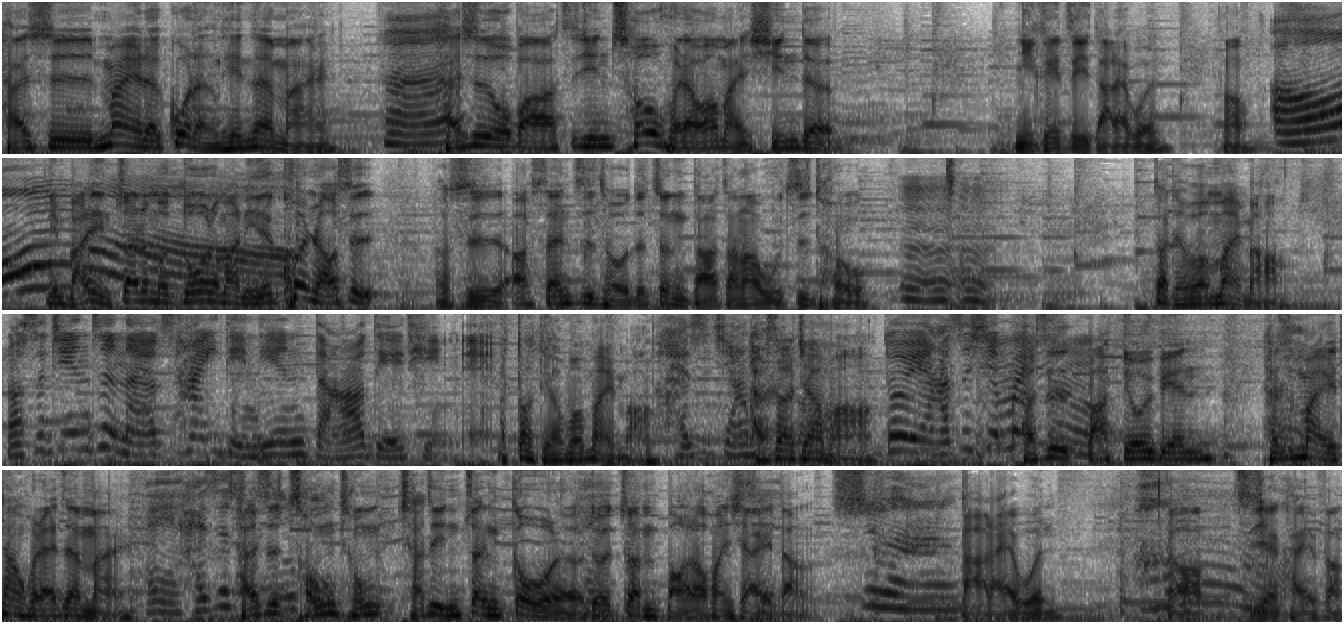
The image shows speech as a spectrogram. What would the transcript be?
还是卖了过两天再买？还是我把资金抽回来，我要买新的？你可以自己打来问。好哦，你把你赚那么多了嘛？你的困扰是老师啊，三字头的正达涨到五字头，嗯嗯嗯，到底要不要卖嘛？老师今天正达要差一点点打到跌停哎，到底要不要卖嘛？还是加还是要加码？对呀，还是先卖？还是把它丢一边？还是卖一趟回来再买？哎，还是还是从从还是已经赚够了，对，赚饱了换下一档？是啊，打来问，好，直接开放。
